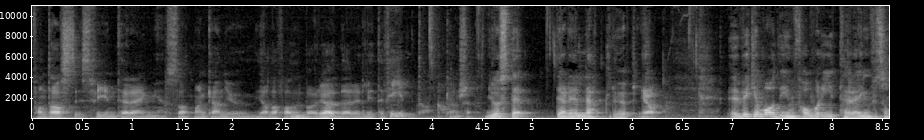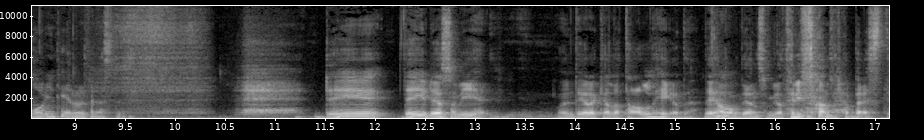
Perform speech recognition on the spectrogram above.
fantastiskt fin terräng. Så att man kan ju i alla fall börja där det är lite fint då, kanske. Just det, där det är lättlöpt. Ja. Eh, Vilken var din favoritterräng som orienterare förresten? Det, det är ju det som vi orienterar kallar tallhed. Det är Ja. nog den som jag trivs allra bäst.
